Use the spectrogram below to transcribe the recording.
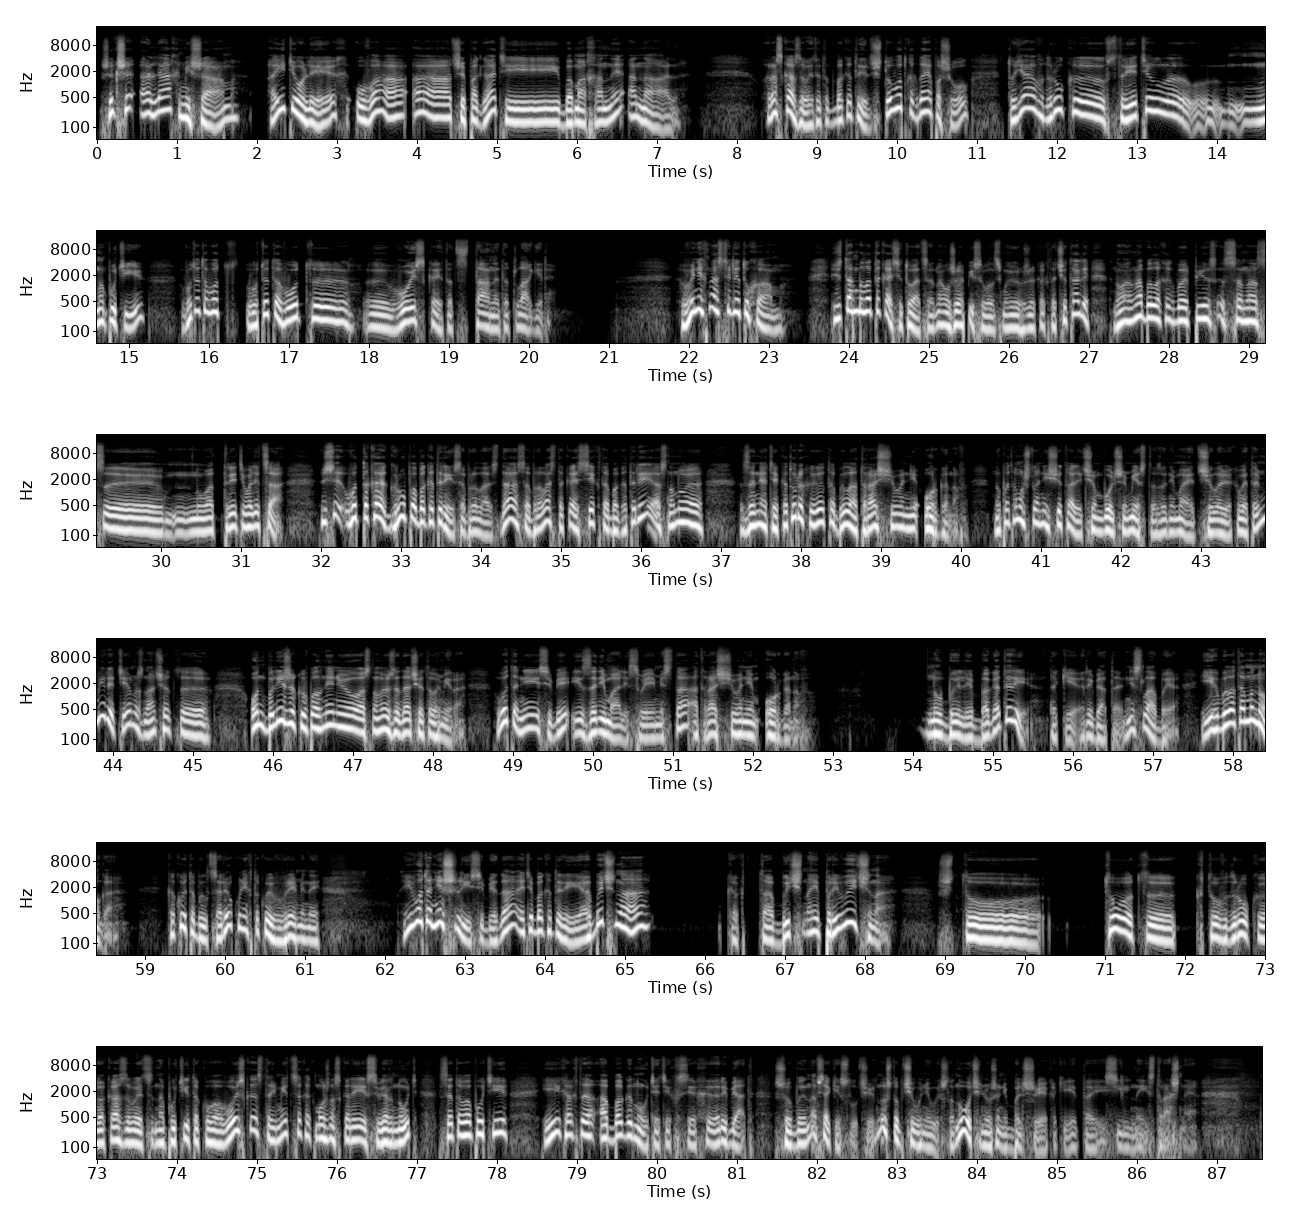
Шикше алях мишам – הייתי הולך ובא עד שפגעתי במחנה הנעל. рассказывает этот богатырь, что вот когда я пошел, то я вдруг э, встретил э, на пути вот это вот, вот это вот э, э, войско, этот стан, этот лагерь. Вы них настили тухам. и там была такая ситуация, она уже описывалась, мы уже как-то читали, но она была как бы описана с, э, ну, от третьего лица. То есть э, вот такая группа богатырей собралась, да, собралась такая секта богатырей, основное занятие которых это было отращивание органов. Ну, потому что они считали, чем больше места занимает человек в этом мире, тем, значит, э, он ближе к выполнению основной задачи этого мира. Вот они себе и занимали свои места отращиванием органов. Ну, были богатыри такие ребята, не слабые. их было там много. Какой-то был царек у них такой временный. И вот они шли себе, да, эти богатыри. И обычно, как-то обычно и привычно, что тот, э, кто вдруг оказывается на пути такого войска, стремится как можно скорее свернуть с этого пути и как-то обогнуть этих всех ребят, чтобы на всякий случай, ну, чтобы чего не вышло. Ну, очень уже небольшие какие-то и сильные, и страшные.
